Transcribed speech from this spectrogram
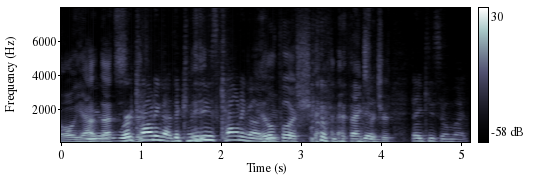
Oh, yeah, we're, that's. we're this- counting on the community is counting on you. It'll you. push. Thanks, Richard. Thank you so much.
